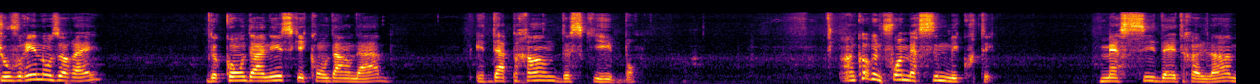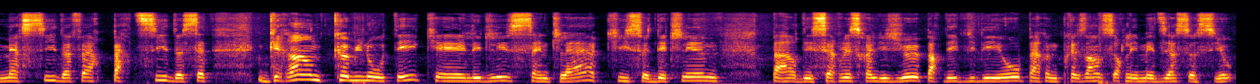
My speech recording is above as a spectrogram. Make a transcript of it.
D'ouvrir nos oreilles, de condamner ce qui est condamnable et d'apprendre de ce qui est bon. Encore une fois, merci de m'écouter. Merci d'être là. Merci de faire partie de cette grande communauté qu'est l'Église Sainte-Claire qui se décline par des services religieux, par des vidéos, par une présence sur les médias sociaux.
